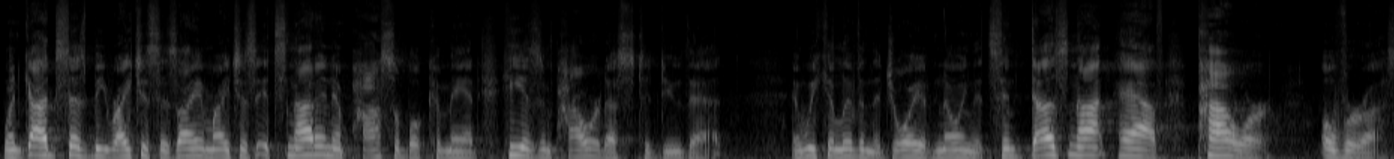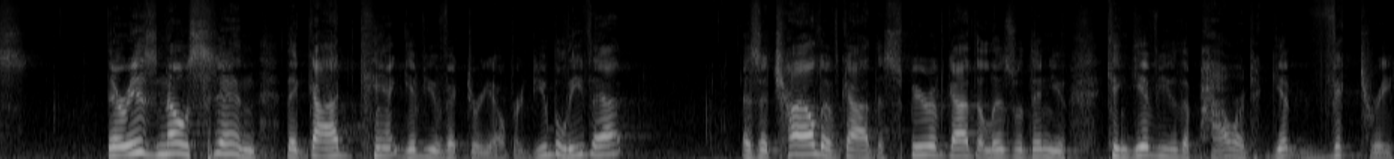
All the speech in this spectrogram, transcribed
When God says, Be righteous as I am righteous, it's not an impossible command. He has empowered us to do that and we can live in the joy of knowing that sin does not have power over us. There is no sin that God can't give you victory over. Do you believe that? As a child of God, the Spirit of God that lives within you can give you the power to get victory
